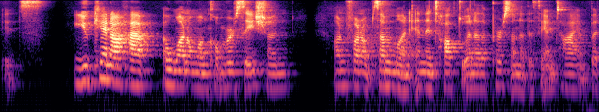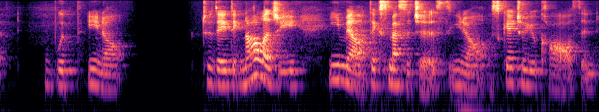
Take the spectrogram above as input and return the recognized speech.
It's you cannot have a one-on-one conversation in front of someone and then talk to another person at the same time. But with you know today technology, email, text messages, you know, schedule your calls and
